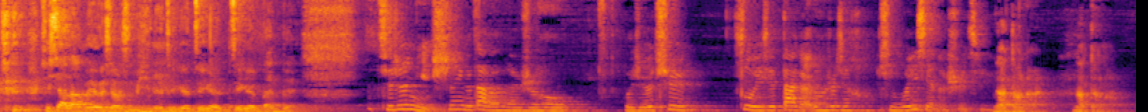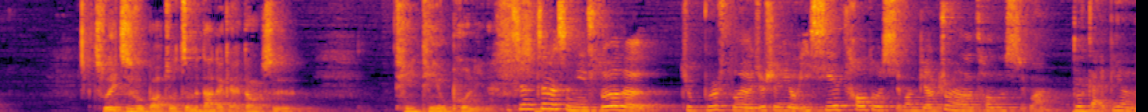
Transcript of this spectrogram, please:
就 就下拉没有小视频的这个这个这个版本。其实你升一个大版本的时候，我觉得去做一些大改动是件很挺危险的事情。那当然，那当然。所以支付宝做这么大的改动是挺挺有魄力的。真真的是你所有的，就不是所有，就是有一些操作习惯比较重要的操作习惯都改变了，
